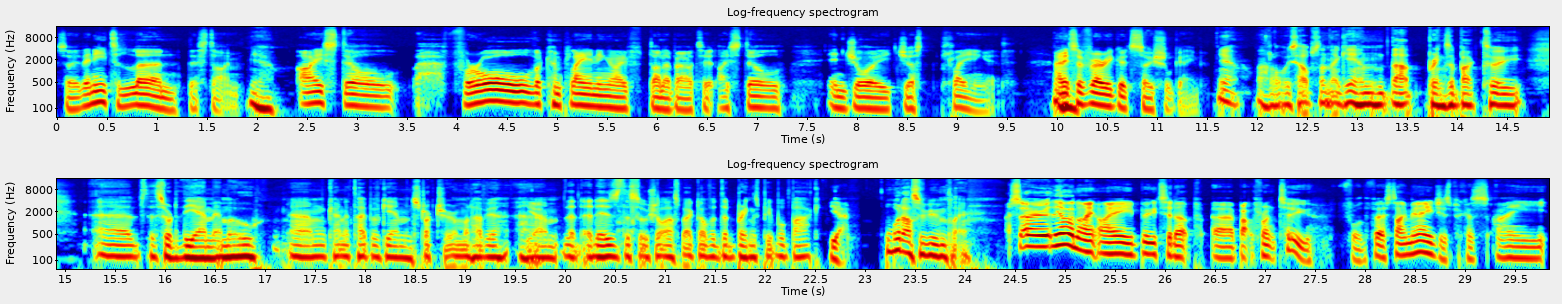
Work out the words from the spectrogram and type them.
So they need to learn this time. Yeah. I still, for all the complaining I've done about it, I still enjoy just playing it. And it's mm-hmm. a very good social game. Yeah, that always helps. And again, that brings it back to uh, the sort of the MMO um, kind of type of game and structure and what have you. Um, Yeah. That it is the social aspect of it that brings people back. Yeah. What else have you been playing? So the other night I booted up uh, Battlefront 2 for the first time in ages because I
